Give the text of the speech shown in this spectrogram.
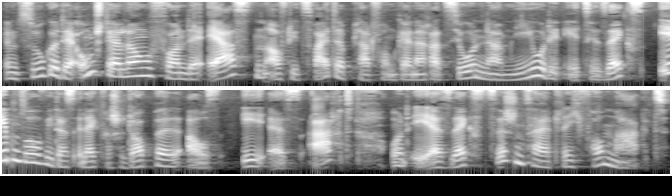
Im Zuge der Umstellung von der ersten auf die zweite Plattformgeneration nahm NIO den EC6 ebenso wie das elektrische Doppel aus ES8 und ES6 zwischenzeitlich vom Markt.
